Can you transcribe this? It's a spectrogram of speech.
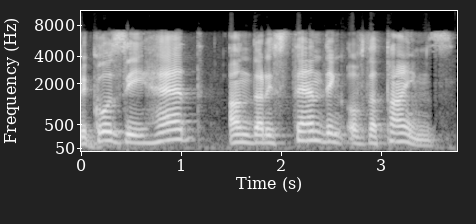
because they had understanding of the times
